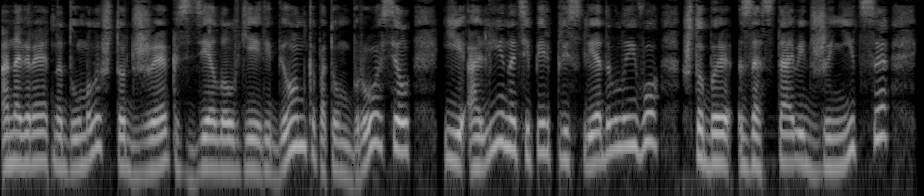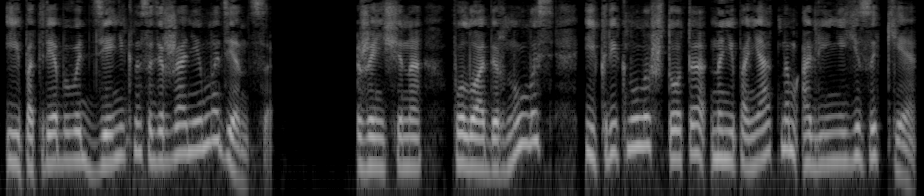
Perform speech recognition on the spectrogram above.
она, вероятно, думала, что Джек сделал ей ребенка, потом бросил, и Алина теперь преследовала его, чтобы заставить жениться и потребовать денег на содержание младенца. Женщина полуобернулась и крикнула что-то на непонятном Алине языке.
